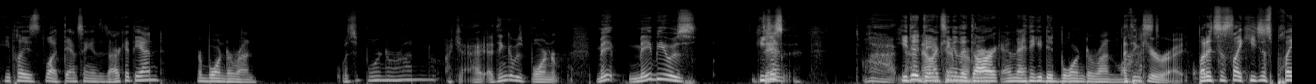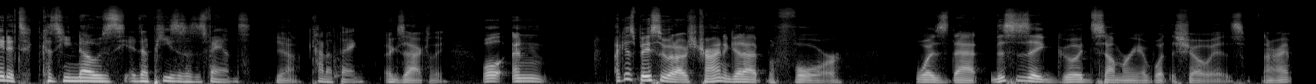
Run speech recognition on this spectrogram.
he plays what Dancing in the Dark at the end or Born to Run. Was it Born to Run? Okay, I, I think it was Born to. May, maybe it was. He Dan- just- ah, Wow, He now- did Dancing in the remember. Dark, and I think he did Born to Run. Last. I think you're right. But it's just like he just played it because he knows it appeases his fans, Yeah, kind of thing. exactly. Well, and I guess basically what I was trying to get at before was that this is a good summary of what the show is. All right.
